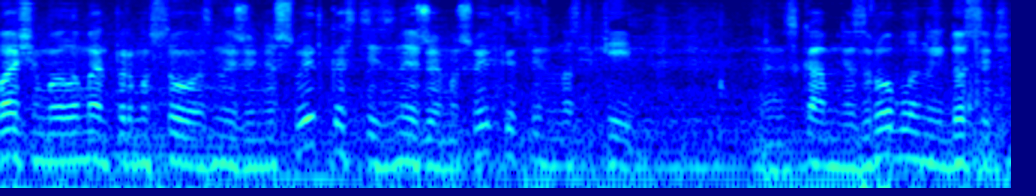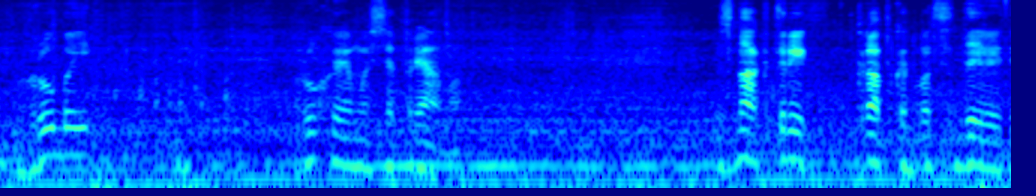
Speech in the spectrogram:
Бачимо елемент примусового зниження швидкості, знижуємо швидкість, він у нас такий е, з камня зроблений, досить грубий. Рухаємося прямо. Знак 3 29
